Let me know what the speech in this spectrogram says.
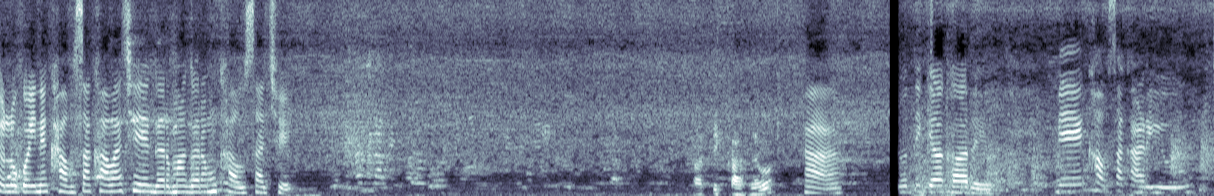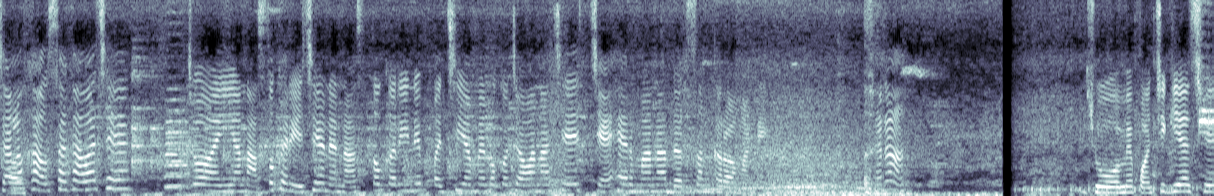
ચલો કોઈને ખાવસા ખાવા છે ગરમા ગરમ ખાવસા છે કાર્તિક ખાશે હો હા ज्योति क्या खा रहे हो મેં ખાવસા ખા રહી હું ચાલો ખાવસા ખાવા છે જો અહીંયા નાસ્તો કરીએ છીએ અને નાસ્તો કરીને પછી અમે લોકો જવાના છે ચહેરમાના દર્શન કરવા માટે છે ને જો અમે પહોંચી ગયા છે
